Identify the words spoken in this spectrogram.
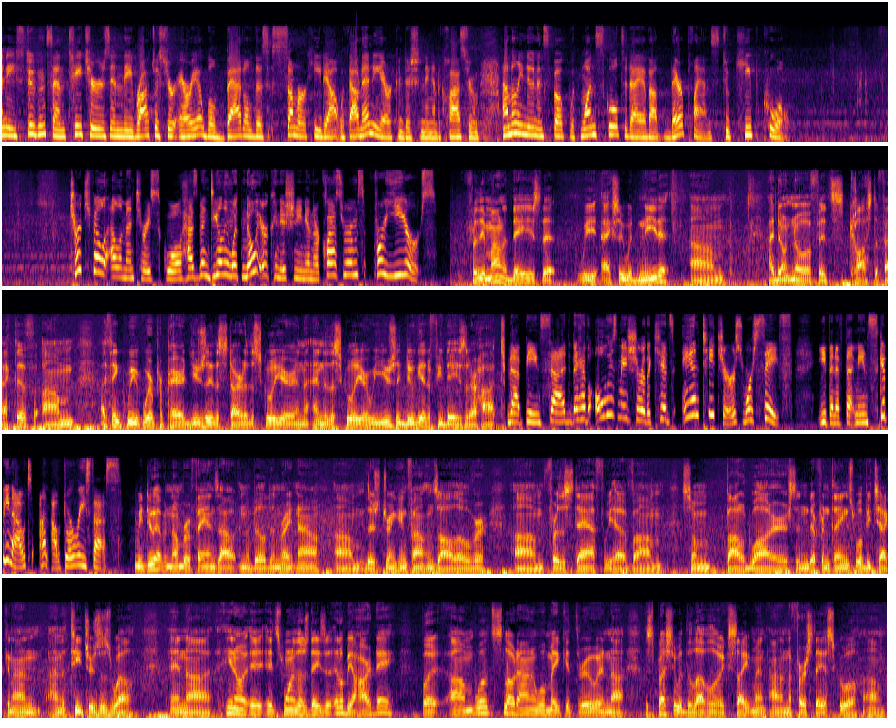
Many students and teachers in the Rochester area will battle this summer heat out without any air conditioning in the classroom. Emily Noonan spoke with one school today about their plans to keep cool. Churchville Elementary School has been dealing with no air conditioning in their classrooms for years. For the amount of days that we actually would need it, um, I don't know if it's cost effective. Um, I think we, we're prepared. Usually, the start of the school year and the end of the school year, we usually do get a few days that are hot. That being said, they have always made sure the kids and teachers were safe, even if that means skipping out on outdoor recess. We do have a number of fans out in the building right now. Um, there's drinking fountains all over. Um, for the staff, we have um, some bottled waters and different things. We'll be checking on, on the teachers as well. And, uh, you know, it, it's one of those days, it'll be a hard day, but um, we'll slow down and we'll make it through. And uh, especially with the level of excitement on the first day of school. Um,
